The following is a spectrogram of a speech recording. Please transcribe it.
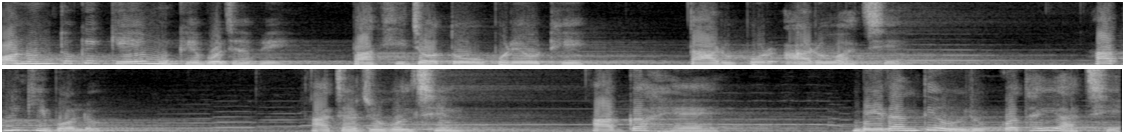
অনন্তকে কে মুখে বোঝাবে? পাখি যত উপরে ওঠে, তার উপর আরও আছে। আপনি কি বলো? আচার্য বলছেন, আজ্ঞা হ্যাঁ বেদান্তে ঐরূপ কথাই আছে।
